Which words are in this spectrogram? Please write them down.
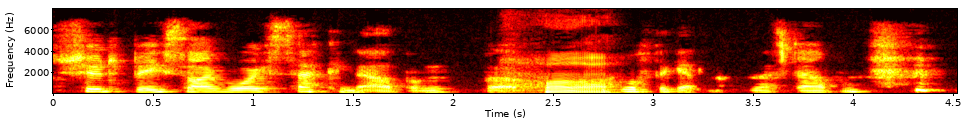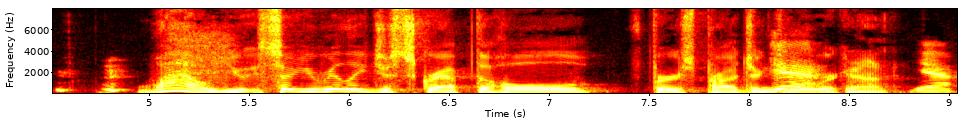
should be Cyberboy's second album, but huh. we'll forget that first album. wow, you so you really just scrapped the whole first project yeah. you were working on. Yeah.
